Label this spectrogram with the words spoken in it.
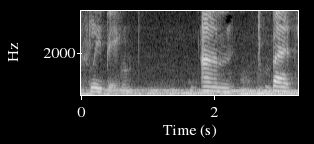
co-sleeping um but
